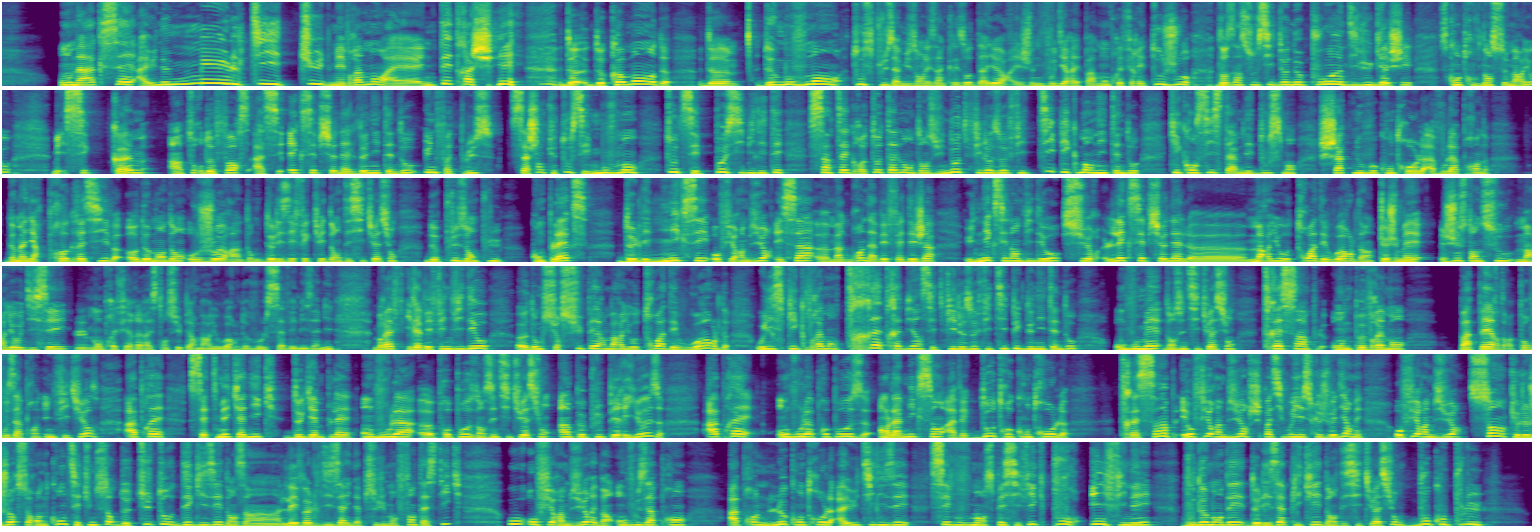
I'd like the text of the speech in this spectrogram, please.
on a accès à une multitude, mais vraiment à une tétrachée de, de commandes, de, de mouvements, tous plus amusants les uns que les autres d'ailleurs, et je ne vous dirai pas mon préféré toujours dans un souci de ne point divulgacher ce qu'on trouve dans ce Mario, mais c'est quand même un tour de force assez exceptionnel de Nintendo, une fois de plus, sachant que tous ces mouvements, toutes ces possibilités s'intègrent totalement dans une autre philosophie typiquement Nintendo qui consiste à amener doucement chaque nouveau contrôle, à vous l'apprendre de manière progressive en demandant aux joueurs hein, donc de les effectuer dans des situations de plus en plus complexes, de les mixer au fur et à mesure. Et ça, euh, Mark Brown avait fait déjà une excellente vidéo sur l'exceptionnel euh, Mario 3D World, hein, que je mets juste en dessous Mario Odyssey. Mon préféré reste en Super Mario World, vous le savez mes amis. Bref, il avait fait une vidéo euh, donc sur Super Mario 3D World où il explique vraiment très très bien cette philosophie typique de Nintendo. On vous met dans une situation très simple, on ne peut vraiment pas perdre pour vous apprendre une feature. Après, cette mécanique de gameplay, on vous la euh, propose dans une situation un peu plus périlleuse. Après, on vous la propose en la mixant avec d'autres contrôles très simples. Et au fur et à mesure, je sais pas si vous voyez ce que je veux dire, mais au fur et à mesure, sans que le joueur se rende compte, c'est une sorte de tuto déguisé dans un level design absolument fantastique, où au fur et à mesure, eh ben, on vous apprend apprendre le contrôle à utiliser ces mouvements spécifiques pour, in fine, vous demander de les appliquer dans des situations beaucoup plus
